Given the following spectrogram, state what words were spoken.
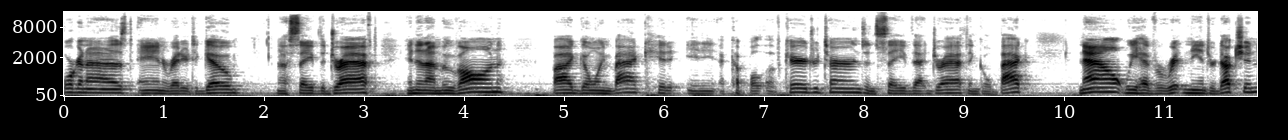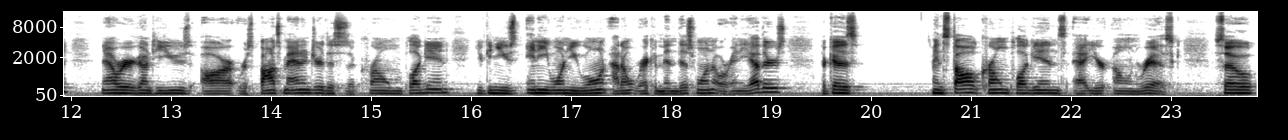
organized and ready to go. And I save the draft and then I move on by going back, hit a couple of carriage returns and save that draft and go back. Now we have written the introduction. Now we're going to use our response manager. This is a Chrome plugin. You can use any one you want. I don't recommend this one or any others because install Chrome plugins at your own risk. So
